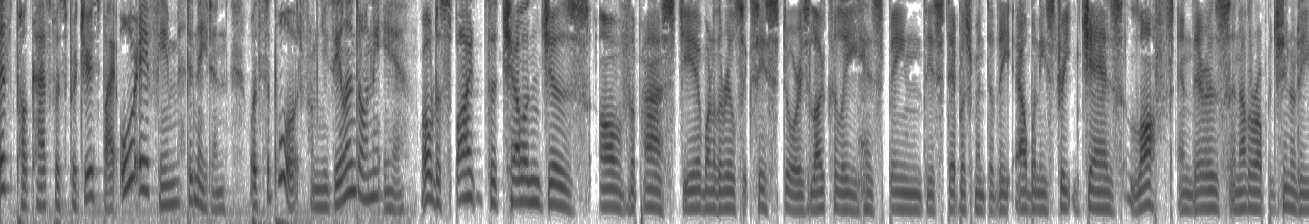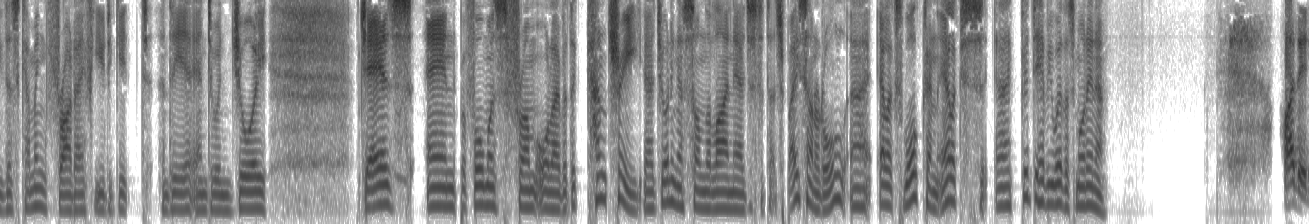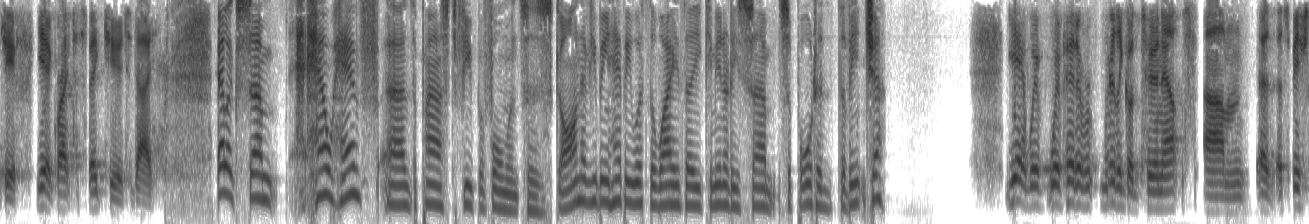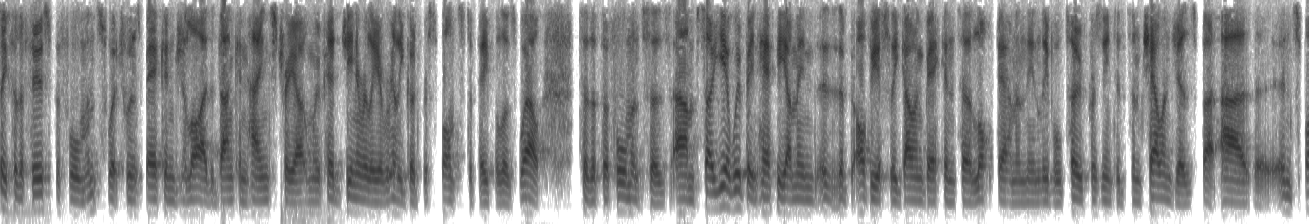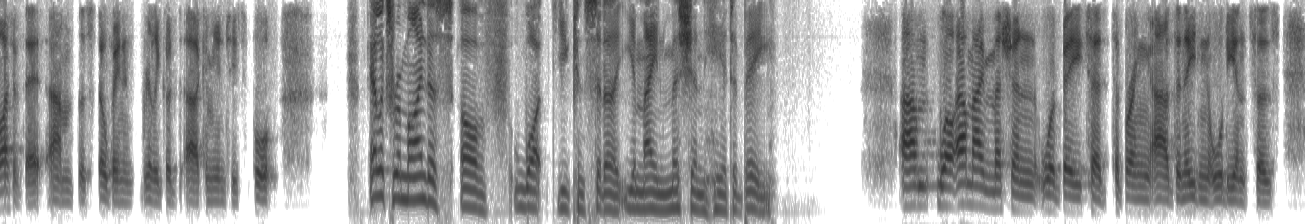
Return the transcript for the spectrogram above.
This podcast was produced by OAR FM Dunedin with support from New Zealand On Air. Well, despite the challenges of the past year, one of the real success stories locally has been the establishment of the Albany Street Jazz Loft, and there is another opportunity this coming Friday for you to get there and to enjoy jazz and performers from all over the country. Uh, joining us on the line now, just to touch base on it all, uh, Alex Wolken. Alex, uh, good to have you with us, Morena. Hi there, Jeff. Yeah, great to speak to you today. Alex, um, how have uh, the past few performances gone? Have you been happy with the way the community's um, supported the venture? Yeah, we've we've had a really good turnout, um, especially for the first performance, which was back in July, the Duncan Haynes Trio, and we've had generally a really good response to people as well to the performances. Um, so yeah, we've been happy. I mean, obviously going back into lockdown and then level two presented some challenges, but uh, in spite of that, um, there's still been really good uh, community support. Alex, remind us of what you consider your main mission here to be. Um, well, our main mission would be to, to bring uh, Dunedin audiences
